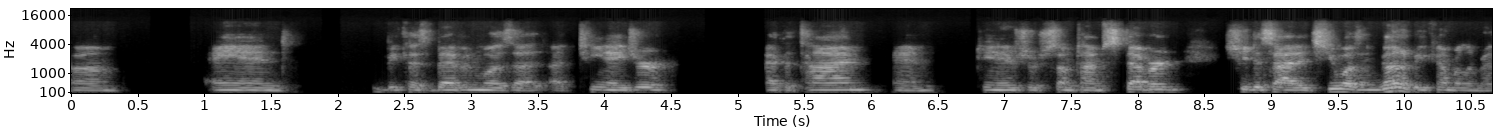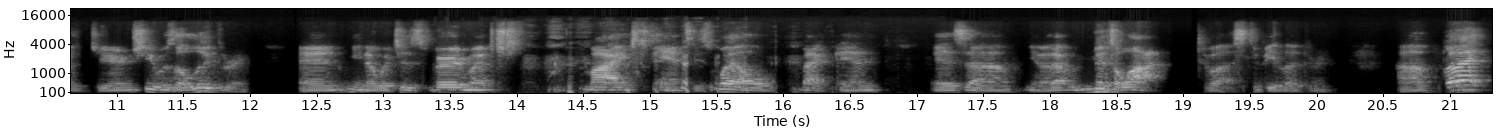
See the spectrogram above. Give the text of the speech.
um, and because bevan was a, a, teenager at the time and teenagers are sometimes stubborn. She decided she wasn't going to be cumberland presbyterian and she was a lutheran. And you know which is very much my stance as well back then is uh, you know that meant a lot to us to be lutheran. Uh, but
